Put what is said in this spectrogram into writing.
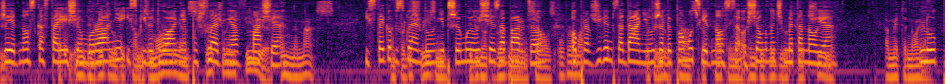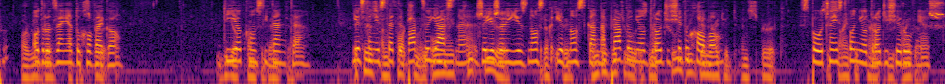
że jednostka staje się moralnie i spirytualnie pośrednia w masie i z tego względu nie przyjmują się za bardzo o prawdziwym zadaniu, żeby pomóc jednostce osiągnąć metanoję lub odrodzenia duchowego. Dio considente. Jest to niestety bardzo jasne, że jeżeli jednostka, jednostka naprawdę nie odrodzi się duchowo, społeczeństwo nie odrodzi się również,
